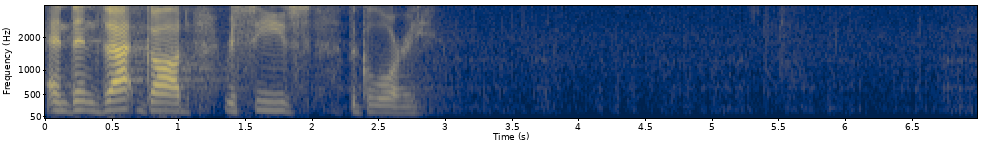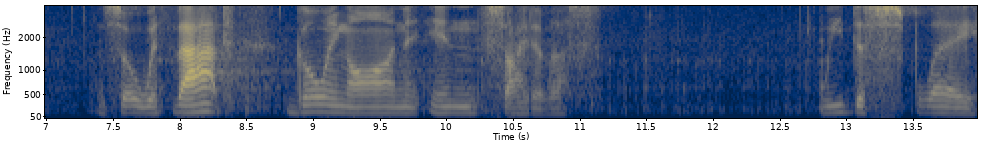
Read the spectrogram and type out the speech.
And then that God receives the glory. And so, with that going on inside of us, we display,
